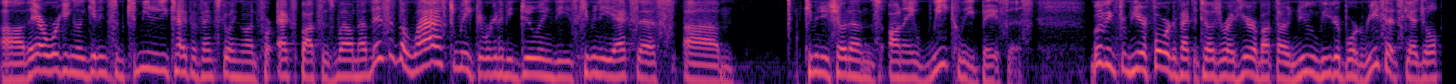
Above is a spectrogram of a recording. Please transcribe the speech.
Uh, they are working on getting some community type events going on for Xbox as well. Now, this is the last week that we're going to be doing these community access um, community showdowns on a weekly basis. Moving from here forward, in fact, it tells you right here about the new leaderboard reset schedule.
